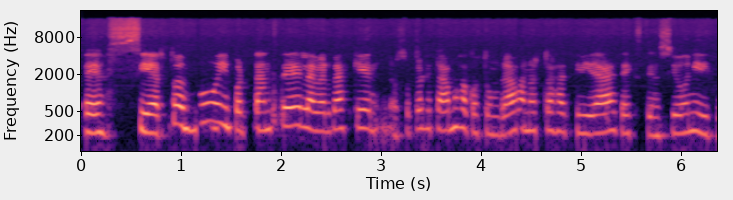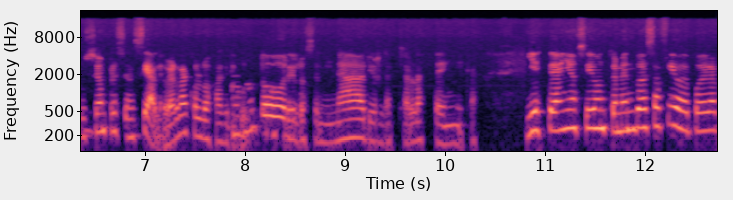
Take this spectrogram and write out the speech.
Es cierto, es muy importante. La verdad es que nosotros estábamos acostumbrados a nuestras actividades de extensión y difusión presenciales, ¿verdad? Con los agricultores, los seminarios, las charlas técnicas. Y este año ha sido un tremendo desafío de poder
